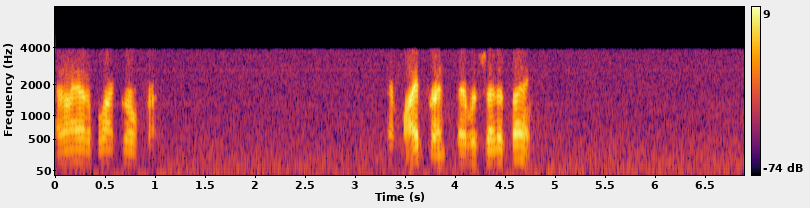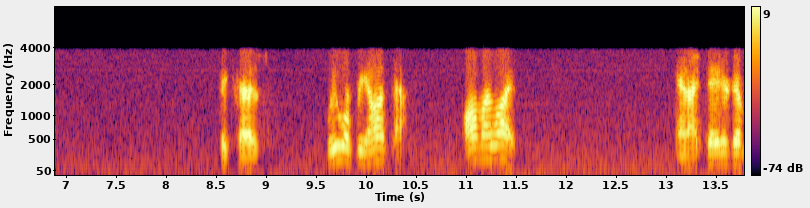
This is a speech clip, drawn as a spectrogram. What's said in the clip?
and I had a black girlfriend. And my friends never said a thing. because we were beyond that all my life. And I dated them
